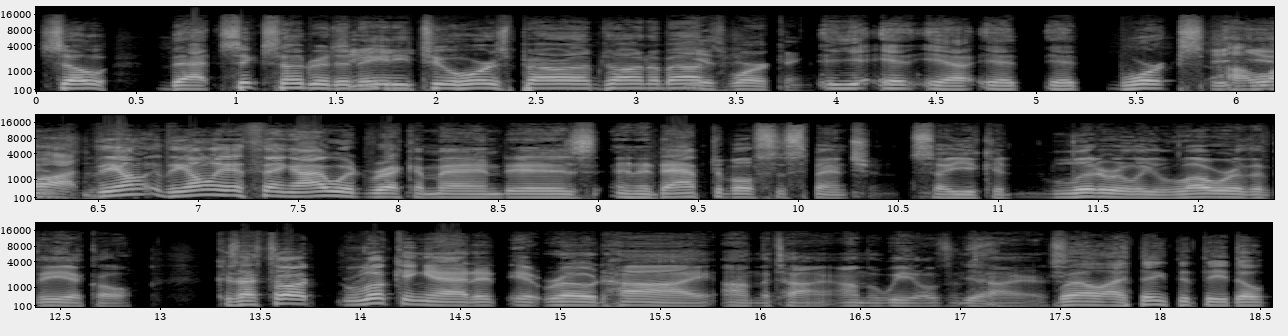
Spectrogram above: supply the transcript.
So that 682 horsepower I'm talking about, is working. yeah, it, yeah, it, it works It a uses lot. The only the only thing I would recommend is an adaptable suspension, so you could literally lower the vehicle. Because I thought looking at it, it rode high on the tire on the wheels and tires. Well, I think that they don't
